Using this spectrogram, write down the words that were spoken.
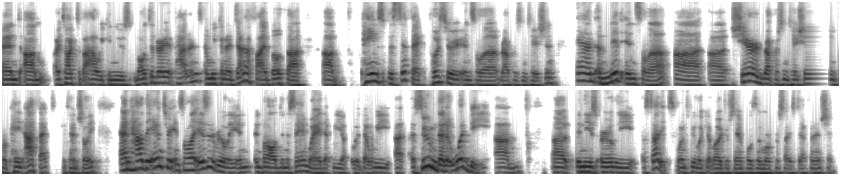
And um, I talked about how we can use multivariate patterns and we can identify both a, a pain-specific posterior insula representation and a mid-insula uh, uh, shared representation for pain affect potentially, and how the anterior insula isn't really in, involved in the same way that we that we uh, assumed that it would be um, uh, in these early studies once we look at larger samples and more precise definition.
